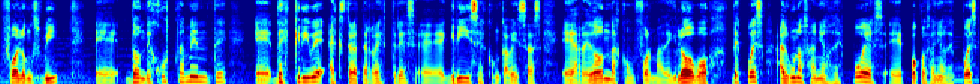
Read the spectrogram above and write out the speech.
Follongsby, eh, donde justamente eh, describe a extraterrestres eh, grises con cabezas eh, redondas con forma de globo. Después, algunos años después, pocos años después,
